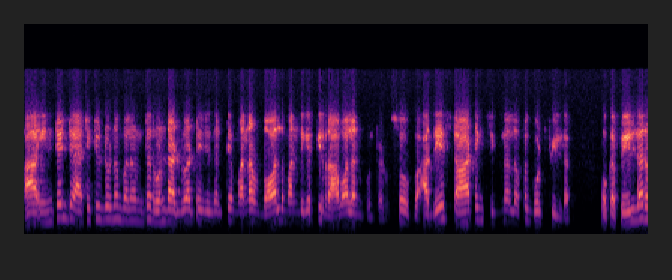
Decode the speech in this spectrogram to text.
ఆ ఇంటెంట్ యాటిట్యూడ్ మనం ఉంటే రెండు అడ్వాంటేజ్ ఏంటంటే మన బాల్ మన దగ్గరికి రావాలనుకుంటాడు. సో అదే starting signal of a good fielder ఒక ఫీల్డర్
